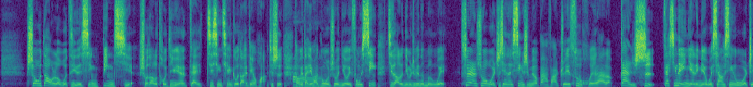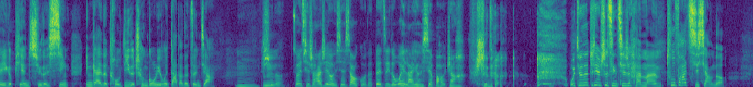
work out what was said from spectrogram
收到了我自己的信，并且收到了投递员在寄信前给我打的电话，就是他会打电话跟我说，你有一封信寄到了你们这边的门卫。虽然说我之前的信是没有办法追溯回来了，但是在新的一年里面，我相信我这一个片区的信应该的投递的成功率会大大的增加。嗯，是的，所以其实还是有一些效果的，对自己的未来有一些保障。是的，我觉得这件事情其实还蛮突发奇想的。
